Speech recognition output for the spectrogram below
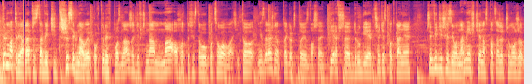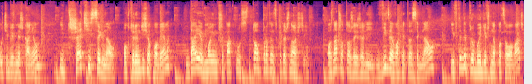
W tym materiale przedstawię Ci trzy sygnały, po których poznasz, że dziewczyna ma ochotę się z Tobą pocałować. I to niezależnie od tego, czy to jest Wasze pierwsze, drugie, trzecie spotkanie, czy widzisz się z nią na mieście, na spacerze, czy może u Ciebie w mieszkaniu. I trzeci sygnał, o którym dziś opowiem, daje w moim przypadku 100% skuteczności. Oznacza to, że jeżeli widzę właśnie ten sygnał i wtedy próbuję dziewczynę pocałować,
